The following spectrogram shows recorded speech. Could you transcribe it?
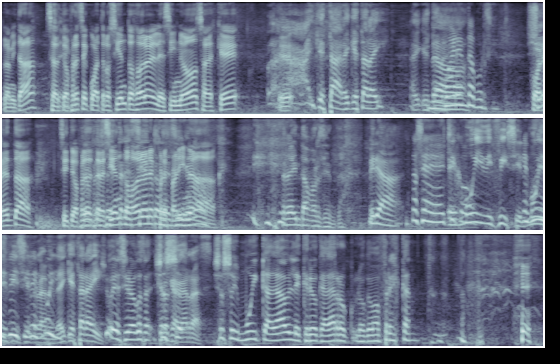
¿La mitad? O sea, Sí. te ofrece 400 dólares y le decís no, ¿sabes qué? Eh, Ah, hay que estar, hay que estar ahí. Hay que estar No. ahí. 40%. ¿40? Si te ofrece Te ofrece 300 dólares, 300, preferís decís que no. nada. 30%. Mira, No sé, Es chicos. muy difícil, Es muy difícil, es muy realmente. Hay que estar ahí. yo voy a decir una cosa. Creo yo que soy, agarrás. Yo soy muy cagable, creo que agarro lo que me ofrezcan.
